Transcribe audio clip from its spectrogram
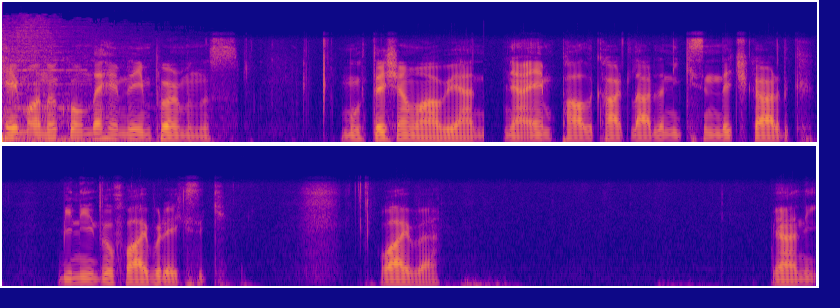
hem Anaconda hem de Impermanence. Muhteşem abi yani. Yani en pahalı kartlardan ikisini de çıkardık. Bir Needle Fiber eksik. Vay be. Yani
